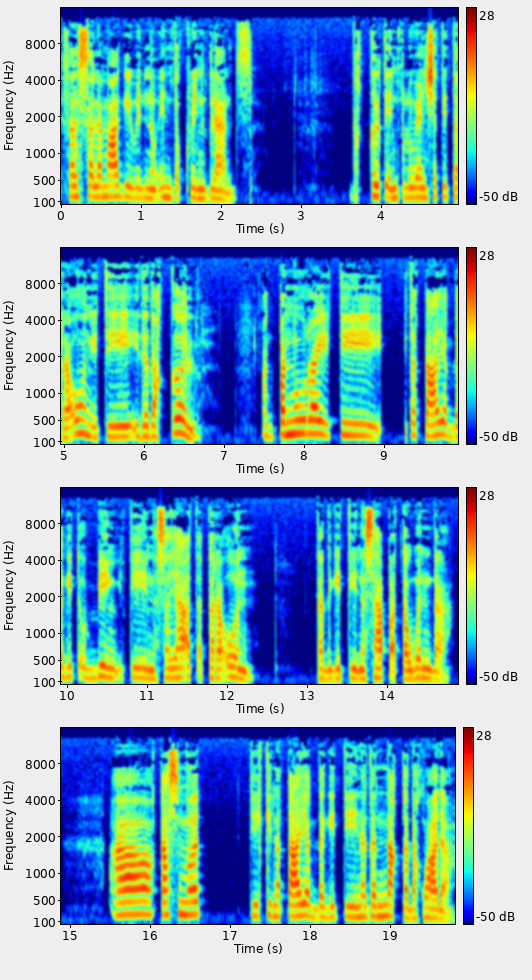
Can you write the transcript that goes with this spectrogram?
salsalamagi wenno endocrine glands. Dakkel ti influensya ti taraon iti idadakkel. Agpanuray iti itatayag dagiti ubing iti nasayaat at taraon. Kadagiti nasapa at tawenda. Ah, kasmet ti kinatayag dagiti naganak kadakwada.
